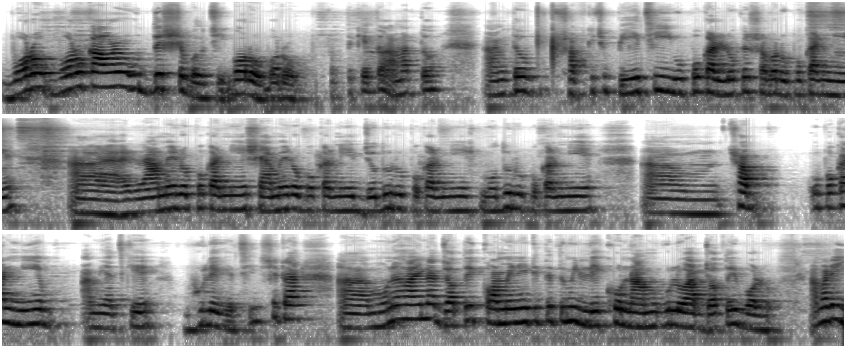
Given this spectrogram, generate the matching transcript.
বড় বড় কাওয়ার উদ্দেশ্যে বলছি। বড় বড়। সব থেকে তো আমার তো, আমি তো সব কিছু পেয়েছি, উপকার, লোকের সবার উপকার নিয়ে। রামের উপকার নিয়ে, শ্যামের উপকার নিয়ে, যদুর উপকার নিয়ে, মধুর উপকার নিয়ে সব উপকার নিয়ে আমি আজকে ভুলে গেছি। সেটা মনে হয় না যতই কমিউনিটিতে তুমি লেখো নামগুলো আর যতই বলো, আমার এই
